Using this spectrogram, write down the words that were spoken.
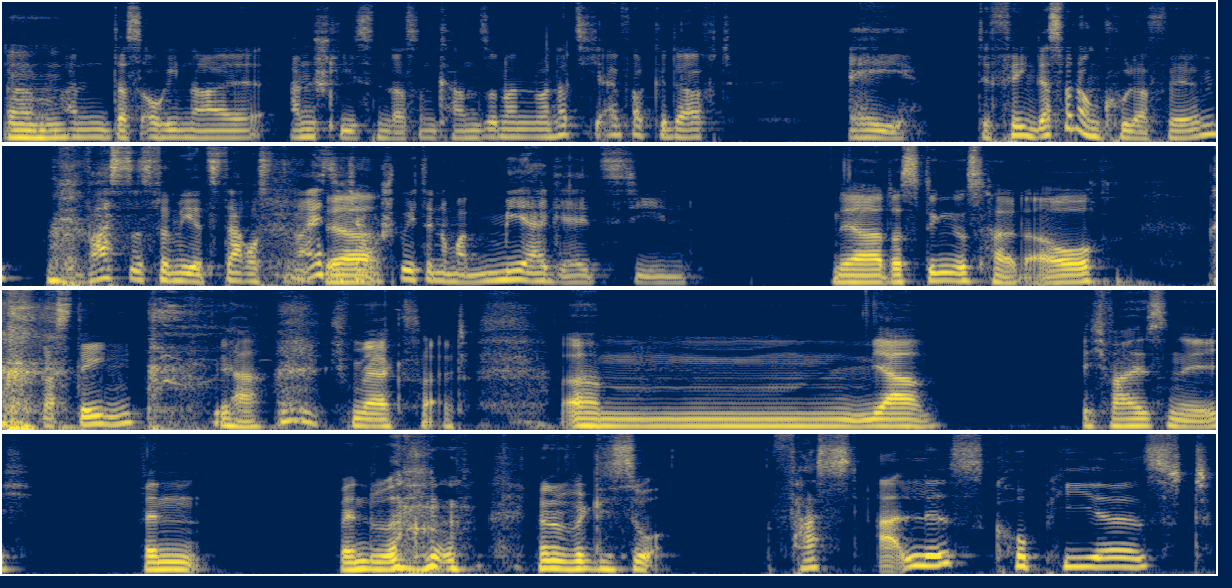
ähm, mhm. an das Original anschließen lassen kann, sondern man hat sich einfach gedacht, ey, The Thing, das war doch ein cooler Film. Was ist, wenn wir jetzt daraus 30 ja. Jahre später nochmal mehr Geld ziehen? Ja, das Ding ist halt auch. Das Ding? ja, ich merk's halt. Ähm, ja, ich weiß nicht. Wenn, wenn du, wenn du wirklich so fast alles kopierst,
